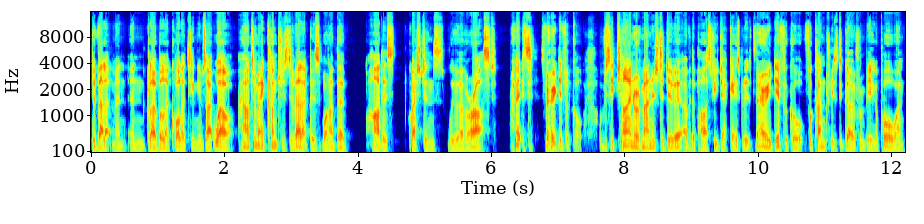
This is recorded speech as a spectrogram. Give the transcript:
development and global equality? And he was like, well, how to make countries develop is one of the hardest questions we've ever asked. Right? It's, very difficult. Obviously, China have managed to do it over the past few decades, but it's very difficult for countries to go from being a poor one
